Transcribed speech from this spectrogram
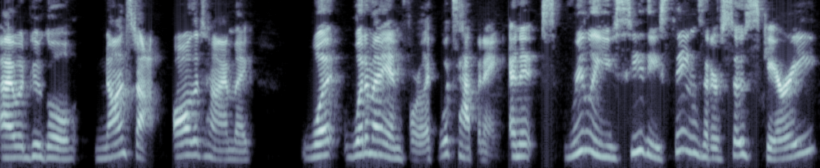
I would Google nonstop all the time, like what what am I in for? Like what's happening? And it's really you see these things that are so scary.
